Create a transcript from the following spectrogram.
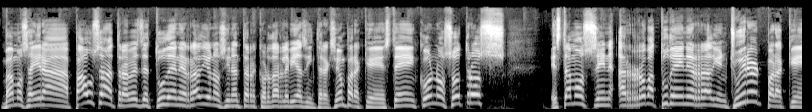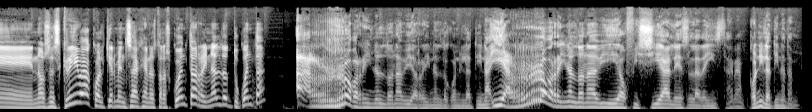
Vamos a ir a pausa a través de TUDN Radio, no sin antes recordarle vías de interacción para que estén con nosotros. Estamos en arroba TUDN Radio en Twitter para que nos escriba cualquier mensaje a nuestras cuentas. Reinaldo, ¿tu cuenta? Arroba Reinaldo Navia, Reinaldo con y latina. Y arroba Reinaldo Navia oficial es la de Instagram, con y latina también.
